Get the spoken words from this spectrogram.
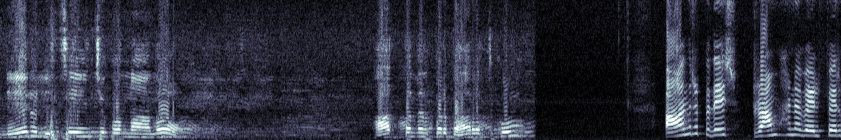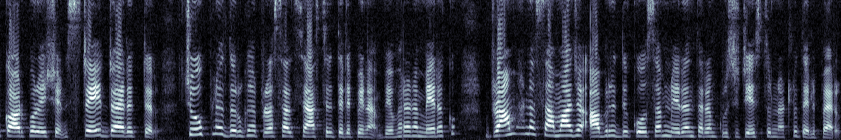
నేను నిశ్చయించుకున్నాను. ఆత్మనిర్భర్ భారత్కు Andhra Pradesh Brahmana welfare corporation state director Choopla Durga Prasad Sastri తెలిపిన వివరణ మేరకు బ్రాహ్మణ సమాజ అభివృద్ధి కోసం నిరంతరం కృషి చేస్తున్నట్లు తెలిపారు.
